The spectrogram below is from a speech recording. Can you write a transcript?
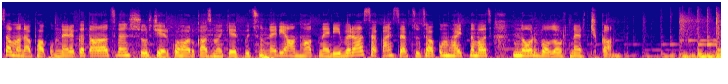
սահմանապահ շրջափակումները կտարածվեն շուրջ 200 կազմակերպությունների անհատների վրա, սակայն սև ցուցակում հայտնված նոր ոլորտներ չկան։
